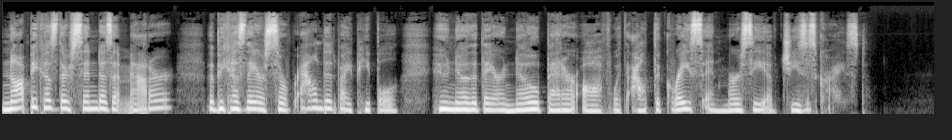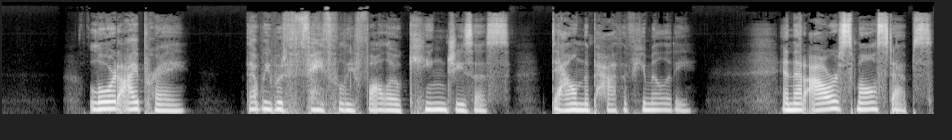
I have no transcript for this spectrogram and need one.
Not because their sin doesn't matter, but because they are surrounded by people who know that they are no better off without the grace and mercy of Jesus Christ. Lord, I pray that we would faithfully follow King Jesus down the path of humility and that our small steps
